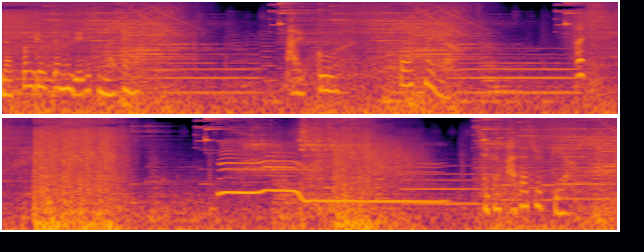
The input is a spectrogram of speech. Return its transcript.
나쁜 결정은 내리지 마세요. 밝고 따스해요. 제가 받아줄게요.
